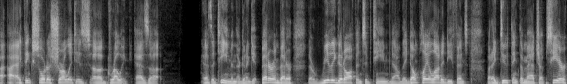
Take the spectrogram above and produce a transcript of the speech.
I, I think sort of Charlotte is uh, growing as a as a team, and they're going to get better and better. They're a really good offensive team. Now, they don't play a lot of defense, but I do think the matchups here,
